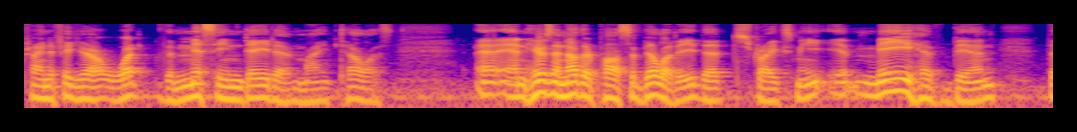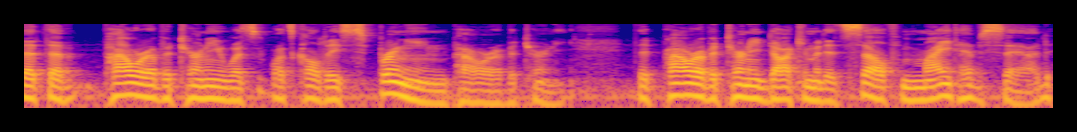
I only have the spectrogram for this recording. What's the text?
trying to figure out what the missing data might tell us. And here's another possibility that strikes me. It may have been that the power of attorney was what's called a springing power of attorney. The power of attorney document itself might have said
